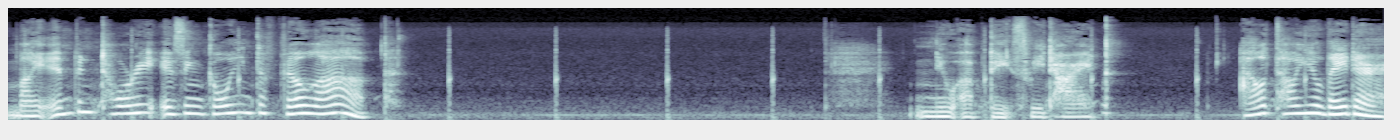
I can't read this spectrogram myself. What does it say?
My inventory isn't going to fill up. new update, sweetheart. I'll tell you later.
